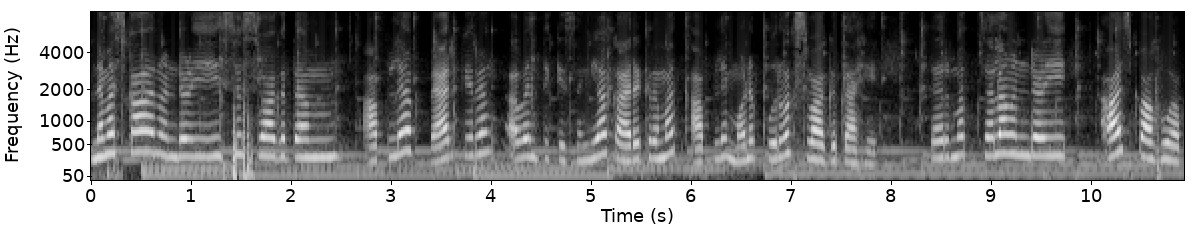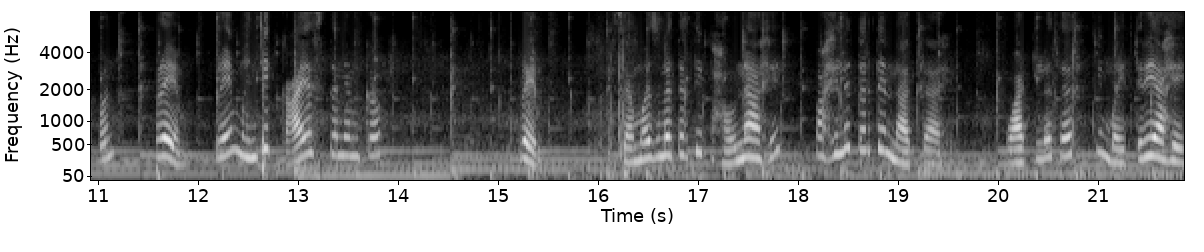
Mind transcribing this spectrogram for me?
नमस्कार मंडळी सुस्वागतम. आपल्या प्यार के रंग अवंती किसन या कार्यक्रमात आपले मनपूर्वक स्वागत आहे. तर मग चला मंडळी आज पाहू आपण प्रेम. प्रेम म्हणजे काय असतं नेमकं? प्रेम. समजलं तर ती भावना आहे पाहिलं तर ते नातं आहे. वाटलं तर ती मैत्री आहे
